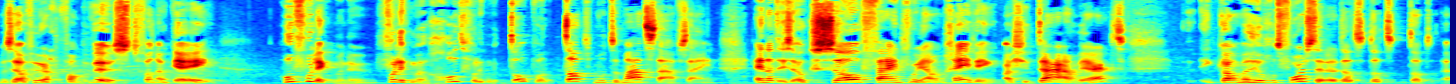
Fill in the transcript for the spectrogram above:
mezelf heel erg van bewust. Van oké, hoe voel ik me nu? Voel ik me goed? Voel ik me top? Want dat moet de maatstaaf zijn. En dat is ook zo fijn voor jouw omgeving. Als je daaraan werkt. Ik kan me heel goed voorstellen dat, dat, dat, uh,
